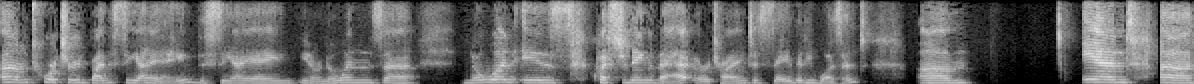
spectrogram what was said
um, tortured by the CIA. The CIA, you know, no one's, uh, no one is questioning that or trying to say that he wasn't. Um, and uh,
